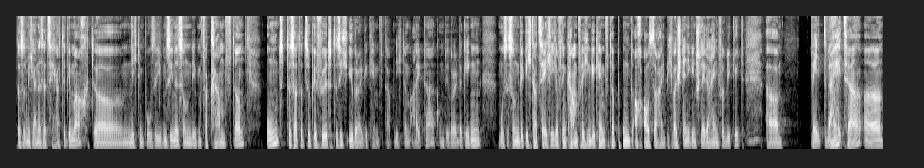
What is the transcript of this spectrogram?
Das hat mich einerseits härter gemacht, äh, nicht im positiven Sinne, sondern eben verkrampfter. Und das hat dazu geführt, dass ich überall gekämpft habe. Nicht im Alltag und überall dagegen muss es, sondern wirklich tatsächlich auf den Kampfflächen gekämpft habe und auch außerhalb. Ich war ständig in Schlägereien verwickelt. Mhm. Äh, weltweit, ja, äh,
